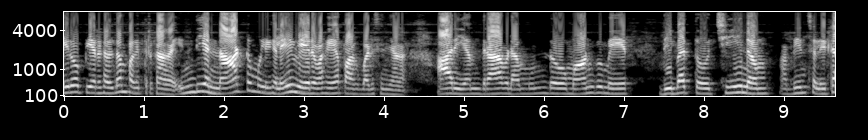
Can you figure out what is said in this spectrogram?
ஐரோப்பியர்கள் தான் பகுத்திருக்காங்க இந்திய நாட்டு மொழிகளையும் வேறு வகையா பாகுபாடு செஞ்சாங்க. ஆரியம் திராவிடம் முண்டோ மான்குமேர் திபத்தோ சீனம் அப்படின்னு சொல்லிட்டு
